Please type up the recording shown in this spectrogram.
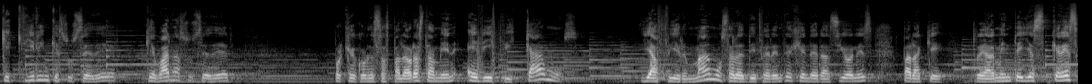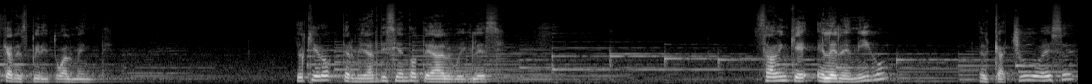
que quieren que suceder, que van a suceder. Porque con nuestras palabras también edificamos y afirmamos a las diferentes generaciones para que realmente ellas crezcan espiritualmente. Yo quiero terminar diciéndote algo, iglesia. ¿Saben que el enemigo, el cachudo ese,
